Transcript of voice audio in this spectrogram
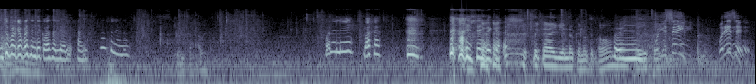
No sé por qué presiento que va a salir algo. Ah, no. No salió nada. ¿Quién sabe? Órale, baja. Ay, sí, se cae. Se queda ahí viendo que no te. Oh, mira, Uy. ahí está. What do you see? What is it?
